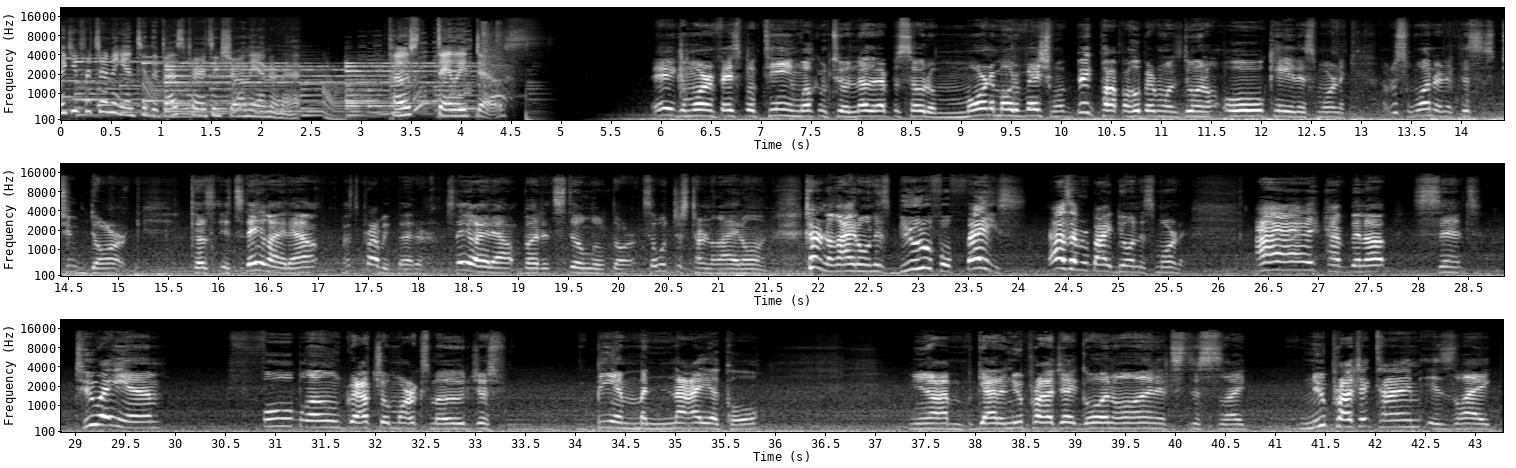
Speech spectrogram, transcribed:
Thank you for tuning in to the best parenting show on the internet. Post Daily Dose. Hey, good morning, Facebook team. Welcome to another episode of Morning Motivation with Big Pop. I hope everyone's doing okay this morning. I'm just wondering if this is too dark because it's daylight out. That's probably better. It's daylight out, but it's still a little dark. So we'll just turn the light on. Turn the light on this beautiful face. How's everybody doing this morning? I have been up since 2 a.m., full blown Groucho Marx mode, just being maniacal. You know, I've got a new project going on. It's just like new project time is like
